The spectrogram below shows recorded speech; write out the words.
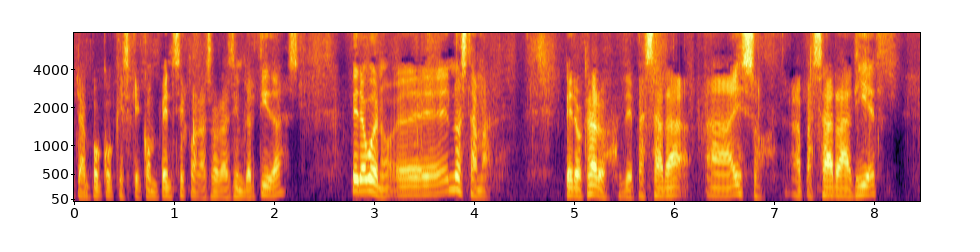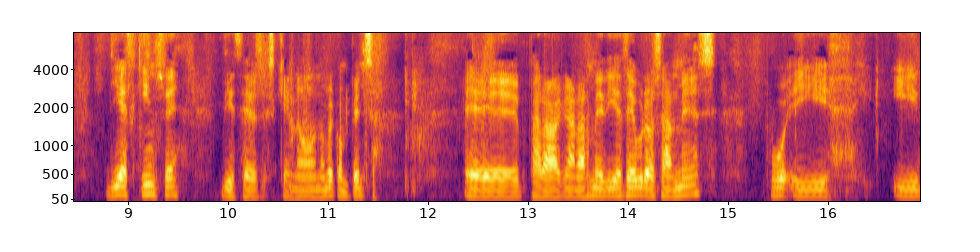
tampoco que es que compense con las horas invertidas. Pero bueno, eh, no está mal. Pero claro, de pasar a, eso, a pasar a 10, 10, 15, dices, es que no, no me compensa. Eh, para ganarme 10 euros al mes y, y,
